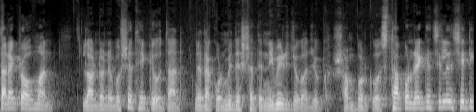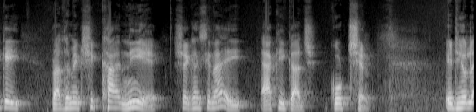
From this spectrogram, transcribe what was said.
তারেক রহমান লন্ডনে বসে থেকেও তার নেতাকর্মীদের সাথে নিবিড় যোগাযোগ সম্পর্ক স্থাপন রেখেছিলেন, সেটিকেই প্রাথমিক শিক্ষা নিয়ে শেখ হাসিনা এই একই কাজ করছেন। এটি হলো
